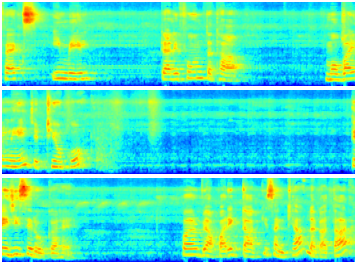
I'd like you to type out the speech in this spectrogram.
फैक्स, ईमेल, टेलीफोन तथा मोबाइल ने चिट्ठियों को तेज़ी से रोका है। पर व्यापारिक डाक की संख्या लगातार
